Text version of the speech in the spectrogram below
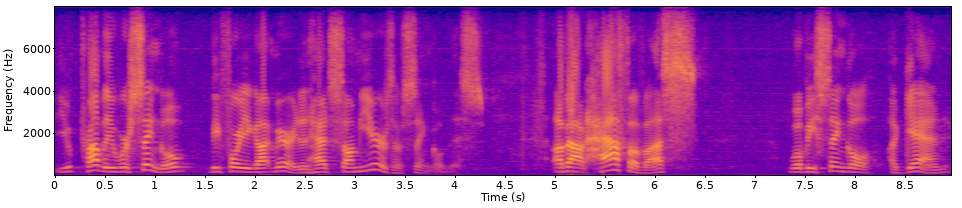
you probably were single before you got married and had some years of singleness about half of us will be single again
